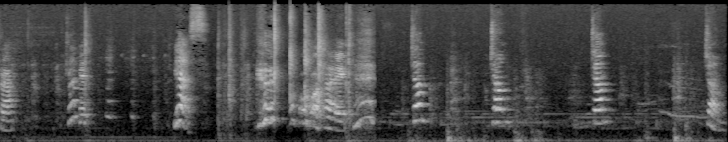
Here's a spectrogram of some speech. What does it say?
Try. Drop it. Yes. Good boy. Jump. Jump. Jump. Jump.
